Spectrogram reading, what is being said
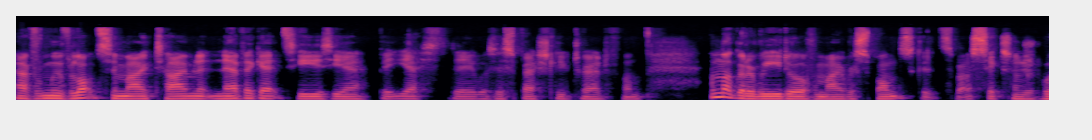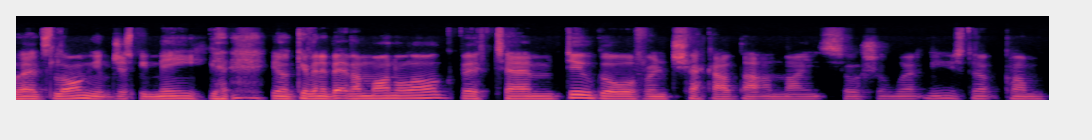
I've removed lots in my time and it never gets easier, but yesterday was especially dreadful. I'm not going to read over my response because it's about 600 words long. It would just be me, you know, giving a bit of a monologue. But um, do go over and check out that on mysocialworknews.com.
